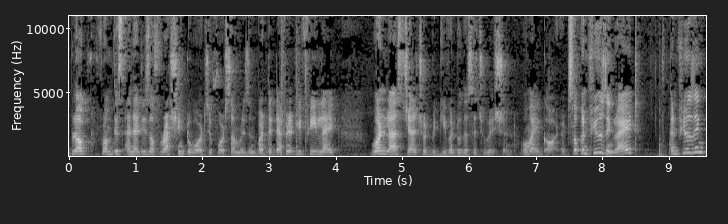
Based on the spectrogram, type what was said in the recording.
blocked from these energies of rushing towards you for some reason but they definitely feel like one last chance should be given to the situation. Oh my god. It's so confusing right? Confusing?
